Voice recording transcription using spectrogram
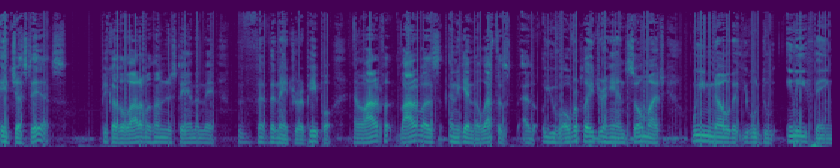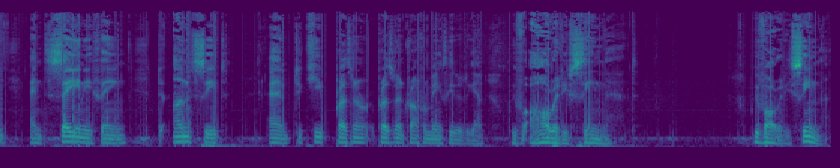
It just is, because a lot of us understand the, the, the nature of people, and a lot of a lot of us, and again, the left is you've overplayed your hand so much. We know that you will do anything and say anything to unseat and to keep President President Trump from being seated again. We've already seen that. We've already seen that.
